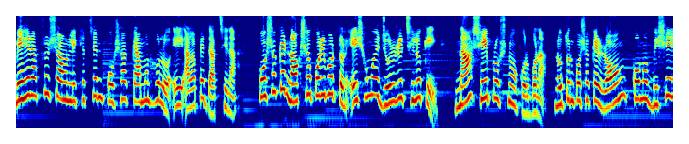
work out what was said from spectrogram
মেহের আফরোজ শাওন লিখেছেন, পোশাক কেমন হলো, এই আলাপে যাচ্ছি না। পোশাকের নকশা পরিবর্তন এই সময়ে জরুরি ছিল কি? না সেই প্রশ্নও করব না। নতুন পোশাকের রং কোনো বিশেষ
